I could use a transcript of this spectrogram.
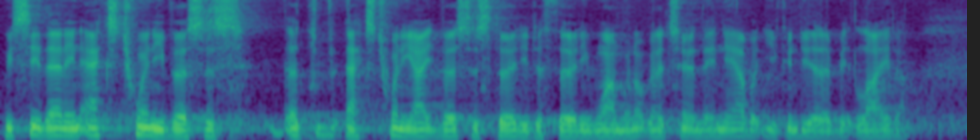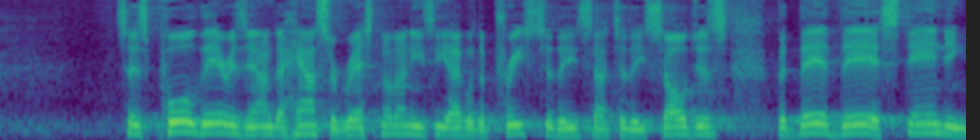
We see that in Acts 20 verses uh, Acts 28 verses 30 to 31. We're not going to turn there now, but you can do that a bit later. Says Paul there is under house arrest. Not only is he able to preach to these, uh, to these soldiers, but they're there standing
